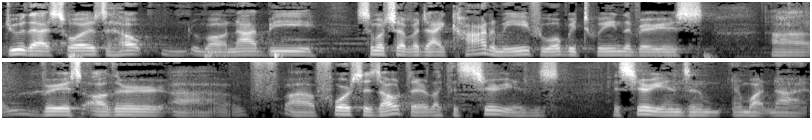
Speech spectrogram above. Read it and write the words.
do that so as to help well, not be so much of a dichotomy, if you will, between the various, uh, various other uh, uh, forces out there, like the Syrians, the Syrians and, and whatnot.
